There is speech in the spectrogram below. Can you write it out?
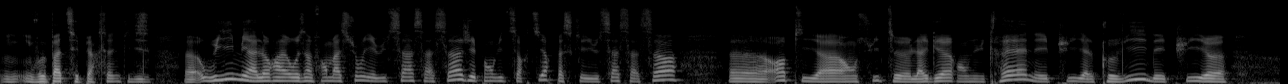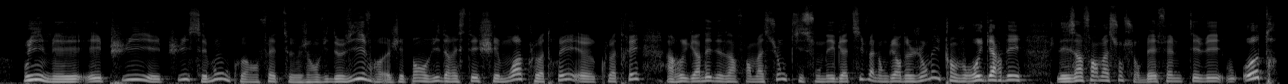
on ne veut pas de ces personnes qui disent euh, oui, mais alors euh, aux informations, il y a eu ça, ça, ça, j'ai pas envie de sortir parce qu'il y a eu ça, ça, ça. oh, puis il y a ensuite la guerre en Ukraine, et puis il y a le Covid, et puis. Oui, mais et puis, et puis, c'est bon, quoi. En fait, j'ai envie de vivre, j'ai pas envie de rester chez moi, cloîtré, cloîtré, à regarder des informations qui sont négatives à longueur de journée. Quand vous regardez les informations sur BFM TV ou autres,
